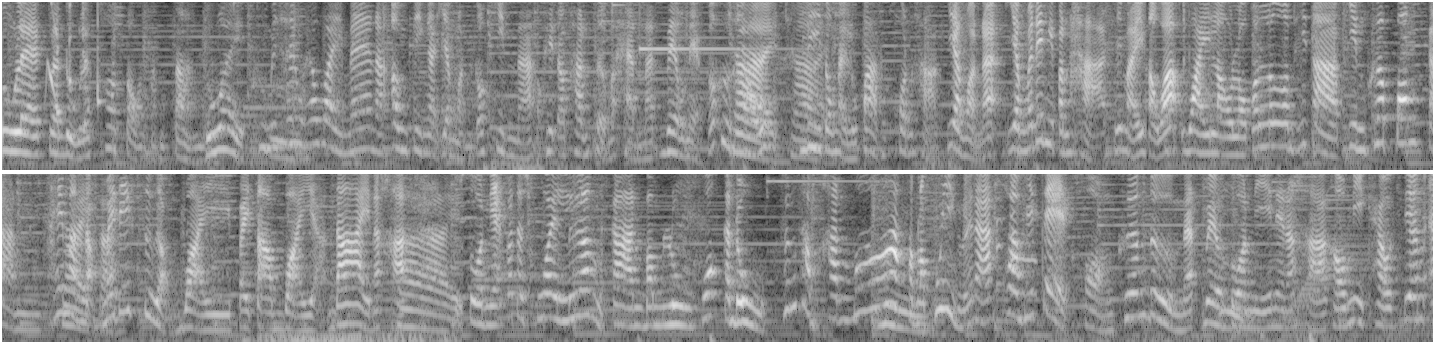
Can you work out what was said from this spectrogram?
ดูแลกระดูกและข้อต่อต่างๆ ด้วยคือไม่ใช่แค่วัยแม่นะ เอาจริงๆอะอย่างหมันก็กินนะผลิตภัณฑ์เสริมอาหารนัดเวลเนี่ยก็คือใช่เขาใช่ดีตรงไหนรู้ป่ะทุกคนค่ะ อย่างหวันอะยังไม่ได้มีปัญหาใช่ไหม แต่ว่าวัยเราเราก็เริ่มที่จะกินเพื่อป้องกัน ให้มันแบบไม่ได้เสื่อมวัยไปตามวัยอะได้นะคะใช่ตัวเนี้ยก็จะช่วยเรื่องการบำรุงพวกกระดูก ซึ่งสำคัญมากอืมสำหรับผู้หญิงด้วยนะ ความพิเศษของเครื่องดื่มนัดเวลอืมตัวนี้เนี่ยนะคะเขามีแคลเซียมแอ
